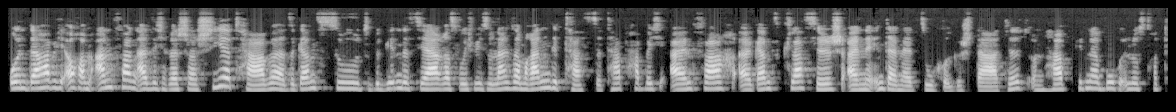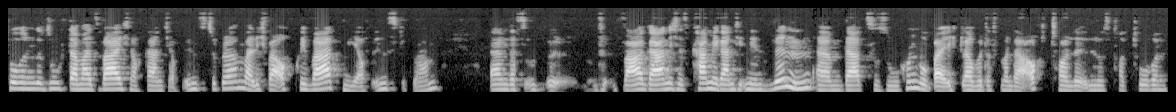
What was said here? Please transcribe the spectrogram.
Und da habe ich auch am Anfang, als ich recherchiert habe, also ganz zu, zu Beginn des Jahres, wo ich mich so langsam rangetastet habe, habe ich einfach äh, ganz klassisch eine Internetsuche gestartet und habe Kinderbuchillustratorin gesucht. Damals war ich noch gar nicht auf Instagram, weil ich war auch privat nie auf Instagram. Ähm, das äh, war gar nicht, es kam mir gar nicht in den Sinn, ähm, da zu suchen, wobei ich glaube, dass man da auch tolle Illustratoren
